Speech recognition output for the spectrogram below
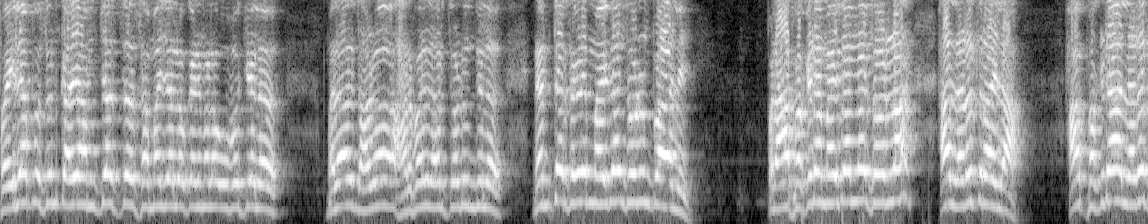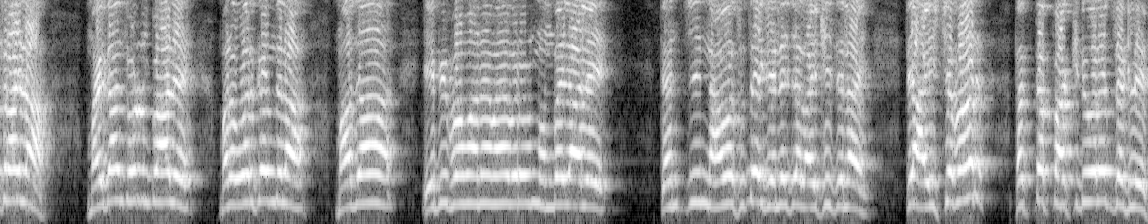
पहिल्यापासून काही आमच्याच समाजा लोकांनी मला उभं केलं. मला झाडं हरभरे झाड चढून दिलं. नंतर सगळे मैदान सोडून पळाले. पण हा फकड्या मैदान नाही सोडला हा लढत राहिला. हा फकड्या लढत राहिला. मैदान सोडून पळाले. मला वर करून दिला. माझा ए बी फॉर्माने माझ्याबरोबर मुंबईला आले. त्यांची नावंसुद्धा घेण्याच्या लायकीचे नाही. ते आयुष्यभर फक्त पाकिटवरच जगलेत.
